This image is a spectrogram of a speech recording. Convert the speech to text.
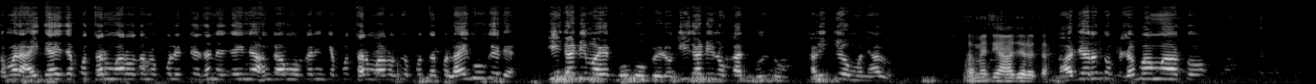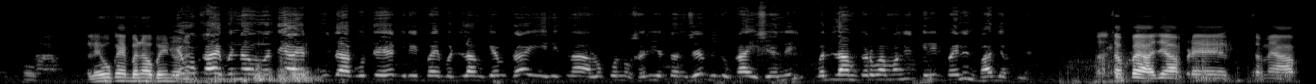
તમારે આઈ જાય છે પથ્થરમારો તમે પોલીસ સ્ટેશને જઈને હંગામો કરીને કે પથ્થરમારો જો પથ્થર પર લાગ્યું કે કી ગાડીમાં એક ભોગો પડ્યો કી ગાડીનો કાચ ભૂલતો ખાલી કયો મને હાલો. તમે ત્યાં હાજર હતા? હાજર હતો સભામાં હતો. એટલે એવું કઈ બનાવ બન્યો એવો કઈ બનાવ નથી. આ એક મુદ્દા પોતે એક કિરીટભાઈ બદલામ કેમ થાય? એ રીતના લોકોનું સરિયતન છે બીજું કાંઈ છે નહીં. બદલામ કરવા માંગે કિરીટભાઈ ને ભાજપને. અલ્તાફભાઈ આજે આપણે તમે આપ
